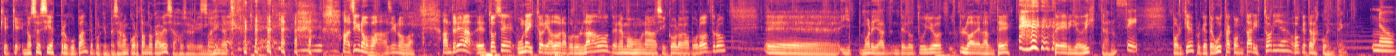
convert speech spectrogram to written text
Que, que no sé si es preocupante porque empezaron cortando cabezas, o sea que Sí. imagínate. así nos va, así nos va. Andrea, entonces una historiadora por un lado, tenemos una psicóloga por otro. eh, y bueno, ya de lo tuyo lo adelanté. Periodista, ¿no? Sí. ¿Por qué? ¿Porque te gusta contar historias o que te las cuenten? No,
